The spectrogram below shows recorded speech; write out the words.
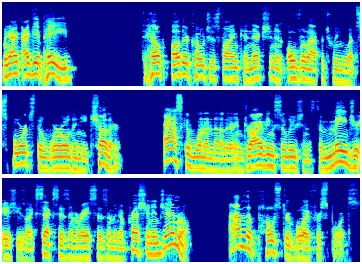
I mean, I, I get paid to help other coaches find connection and overlap between what sports, the world, and each other ask of one another in driving solutions to major issues like sexism, racism, and oppression in general. I'm the poster boy for sports.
